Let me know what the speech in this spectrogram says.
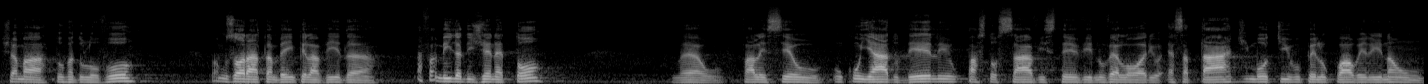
chamar a turma do louvor. Vamos orar também pela vida a família de Geneton, né, faleceu um cunhado dele, o pastor Sávio esteve no velório essa tarde, motivo pelo qual ele não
